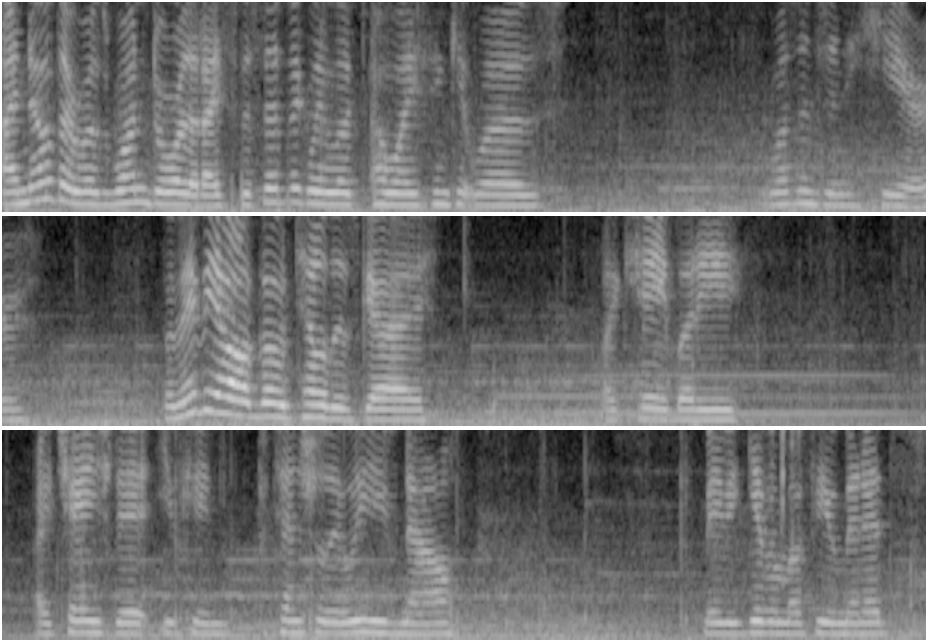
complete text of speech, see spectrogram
I know there was one door that I specifically looked... Oh, I think it was... Wasn't in here. But maybe I'll go tell this guy. Like, hey, buddy. I changed it. You can potentially leave now. Maybe give him a few minutes.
